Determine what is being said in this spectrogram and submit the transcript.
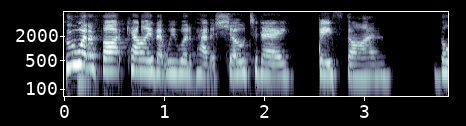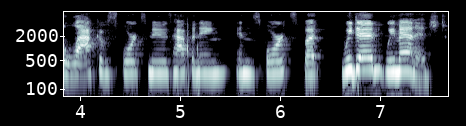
Who would have thought, Kelly, that we would have had a show today based on the lack of sports news happening in sports? But we did. We managed.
